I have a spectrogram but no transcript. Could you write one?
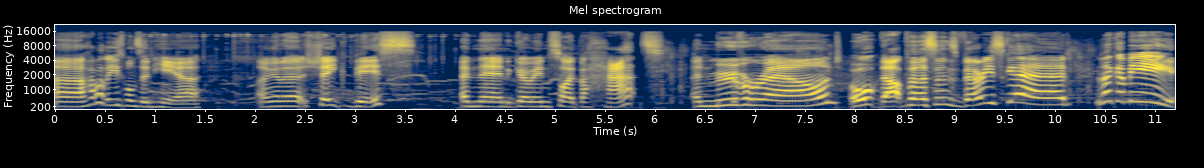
Uh, how about these ones in here? I'm gonna shake this and then go inside the hat and move around. Oh, that person's very scared. Look at me.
